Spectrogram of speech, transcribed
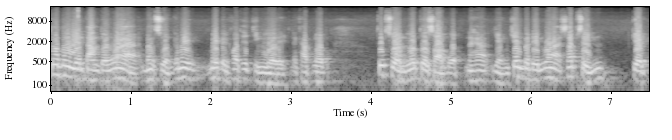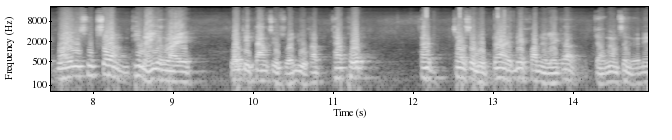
ต้องต้องเรียนตามตรงว่า บางส่วนก็ไม่ไม่เป็นข้อเท็จจริงเลยนะครับเราทุกส่วนเราตรวจสอบหมดนะครับอย่างเช่นประเด็นว่าทรัพย์สินเก็บไว้ซุกซ่อนที่ไหนอย่างไร เราติดตามสืบสวนอยู่ครับ ถ้าพบถ้าถ้าสรุปได้ได้ความอย่างไรก็จะนำเสนอใน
